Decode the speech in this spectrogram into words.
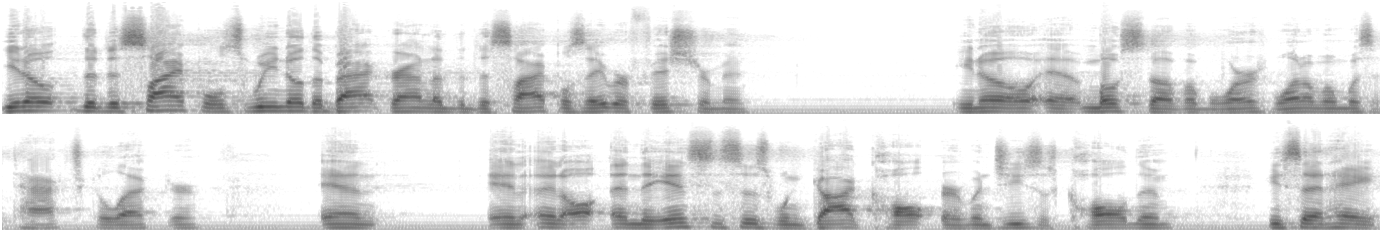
You know, the disciples, we know the background of the disciples. They were fishermen. You know, uh, most of them were. One of them was a tax collector. And in, in, all, in the instances when God called, or when Jesus called them, he said, Hey,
